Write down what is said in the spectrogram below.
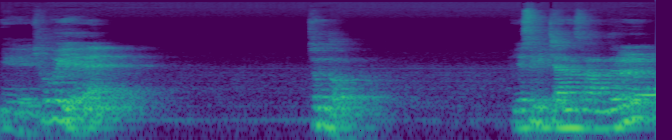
예, 협의에 전도 예수 믿지 않는 사람들을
